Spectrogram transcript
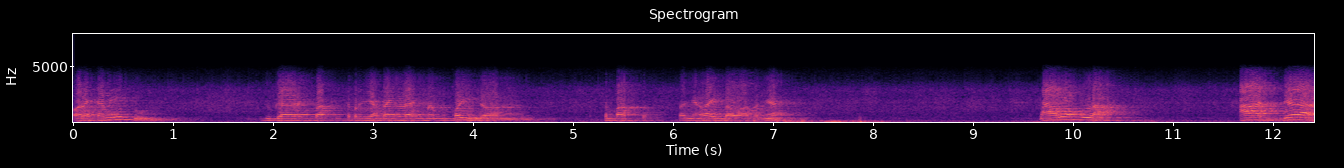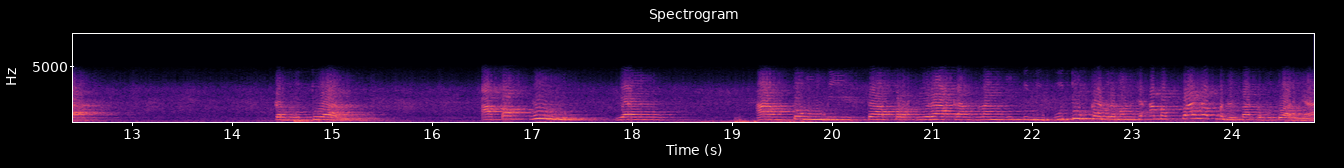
Oleh karena itu, juga seperti yang tanya oleh Imam Qayyim dalam tempat yang lain bahwasanya taruhlah ada kebutuhan apa pun yang antum bisa perkirakan tentang itu dibutuhkan oleh manusia amat sangat mendesak kebutuhannya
